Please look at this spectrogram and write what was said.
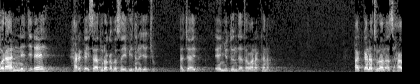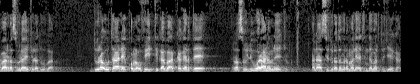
waraanne jedhee harka isaa dura qaba sayfii tana jechuudha ajaa'ib eenyu danda'ata waan akkana akkana turan asxaabaan rasuulaa jechuudha duuba dura utaalee qoma ufii itti qaba akka gartee rasuulli waraanamne jechuudha anaas si dura dabra malee atin dabartu jeega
